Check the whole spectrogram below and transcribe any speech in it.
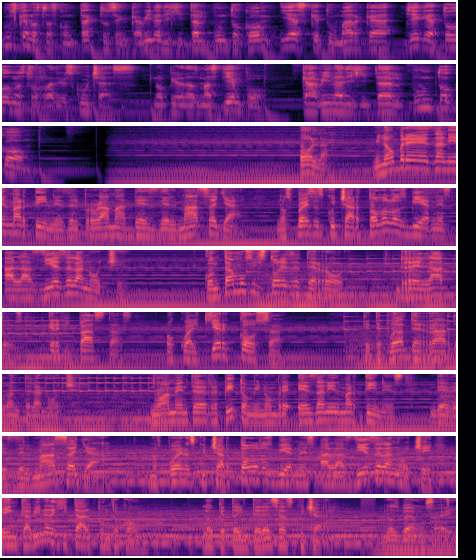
Busca nuestros contactos en cabinadigital.com y haz que tu marca llegue a todos nuestros radioescuchas. No pierdas más tiempo. cabinadigital.com Hola, mi nombre es Daniel Martínez del programa Desde el Más Allá. Nos puedes escuchar todos los viernes a las 10 de la noche. Contamos historias de terror, relatos, creepypastas o cualquier cosa que te pueda aterrar durante la noche. Nuevamente repito, mi nombre es Daniel Martínez de Desde el Más Allá. Nos pueden escuchar todos los viernes a las 10 de la noche en cabinadigital.com. Lo que te interesa escuchar. Nos vemos ahí.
